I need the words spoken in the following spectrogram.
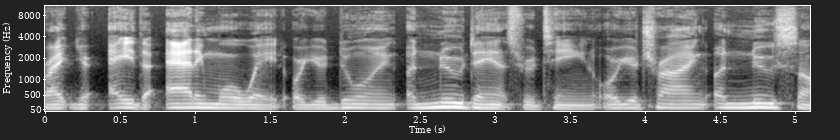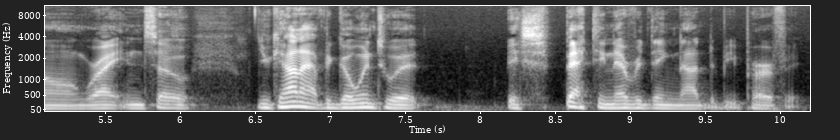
right? You're either adding more weight or you're doing a new dance routine or you're trying a new song, right? And so you kind of have to go into it expecting everything not to be perfect,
